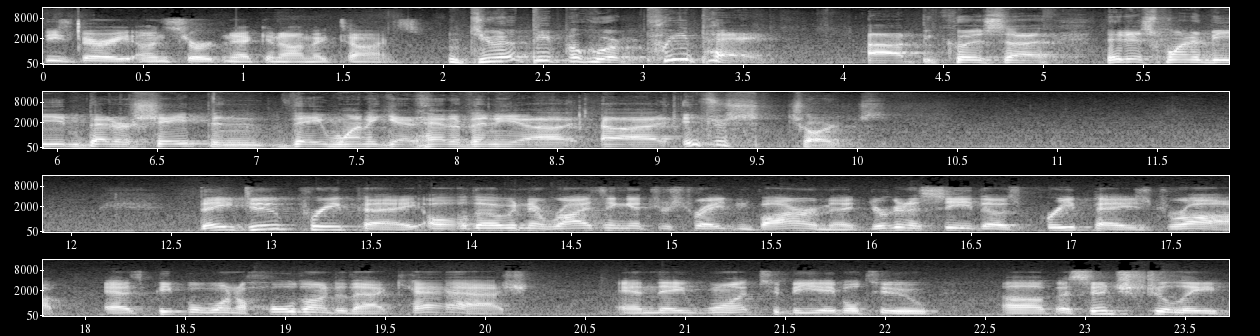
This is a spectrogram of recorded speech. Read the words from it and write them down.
these very uncertain economic times. Do you have people who are prepaying uh, because uh, they just want to be in better shape and they want to get ahead of any uh, uh, interest charges. They do prepay, although in a rising interest rate environment, you're going to see those prepays drop as people want to hold on to that cash and they want to be able to uh, essentially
